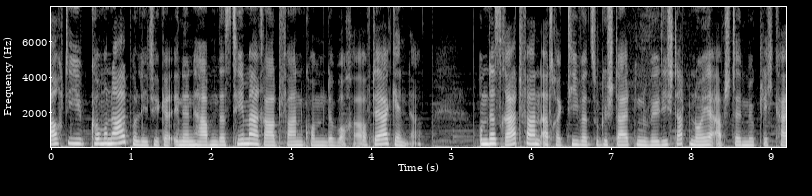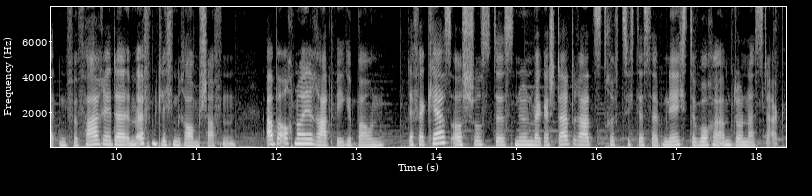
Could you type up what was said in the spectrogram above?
Auch die KommunalpolitikerInnen haben das Thema Radfahren kommende Woche auf der Agenda. Um das Radfahren attraktiver zu gestalten, will die Stadt neue Abstellmöglichkeiten für Fahrräder im öffentlichen Raum schaffen, aber auch neue Radwege bauen. Der Verkehrsausschuss des Nürnberger Stadtrats trifft sich deshalb nächste Woche am Donnerstag,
